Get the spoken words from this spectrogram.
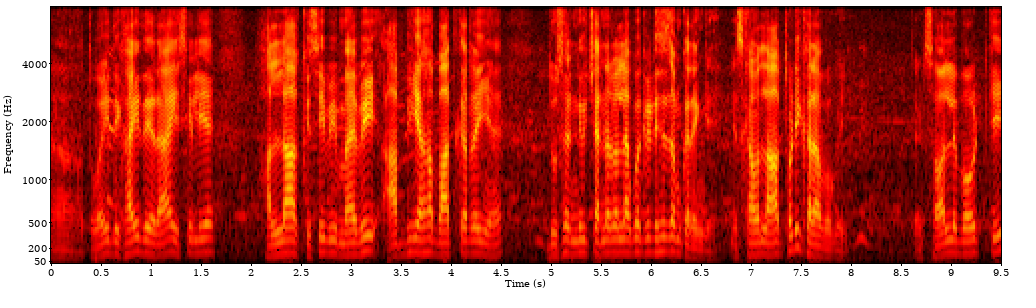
हाँ तो वही दिखाई दे रहा है, इसीलिए हल्ला किसी भी, मैं भी, आप भी यहाँ बात कर रही हैं, दूसरे न्यूज़ चैनल वाले आपका क्रिटिसिज्म करेंगे। इसका मतलब आप थोड़ी ख़राब हो गई। तो इट्स ऑल अबाउट कि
